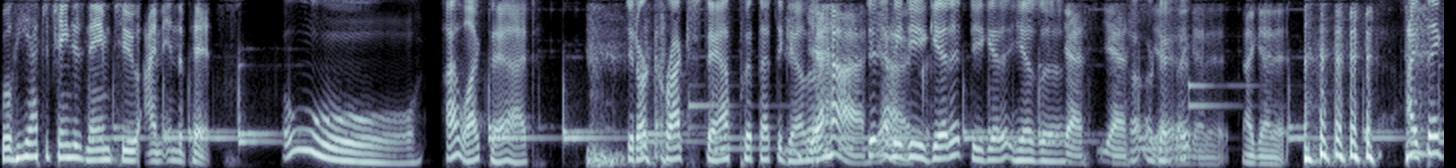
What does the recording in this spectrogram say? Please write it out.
will he have to change his name to I'm in the pits? Ooh, I like that. Did our crack staff put that together? Yeah, Do- I mean, do you get it? Do you get it? He has a. Yes, yes, Uh, okay. yes. I get it. I get it. I think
